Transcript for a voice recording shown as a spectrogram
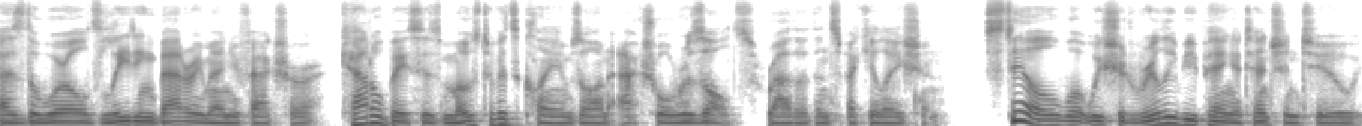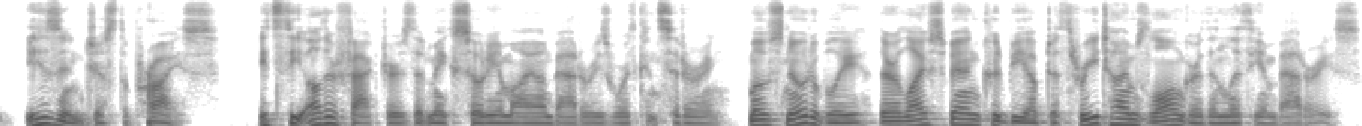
As the world's leading battery manufacturer, CATL bases most of its claims on actual results rather than speculation. Still, what we should really be paying attention to isn't just the price. It's the other factors that make sodium ion batteries worth considering. Most notably, their lifespan could be up to three times longer than lithium batteries.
